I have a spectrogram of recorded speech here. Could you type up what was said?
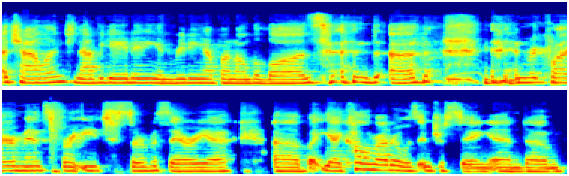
a challenge navigating and reading up on all the laws and uh, and requirements for each service area. Uh, but yeah, Colorado was interesting, and um,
